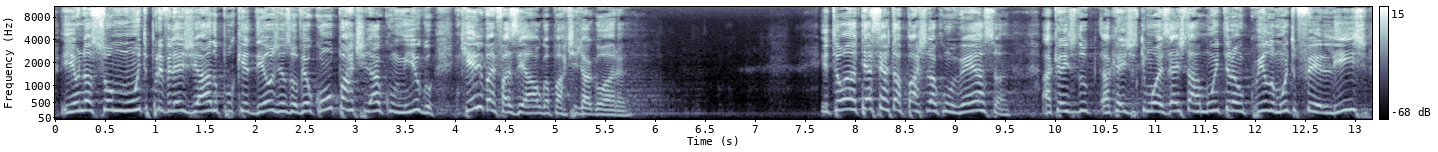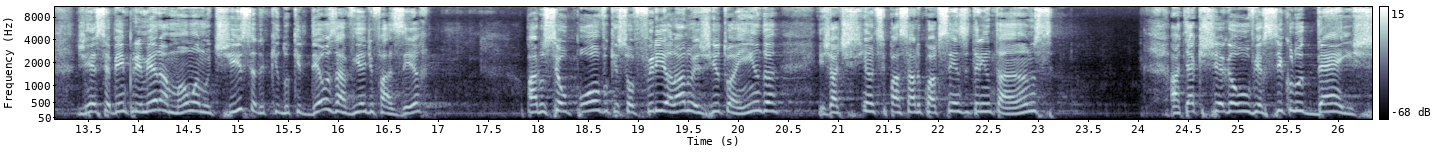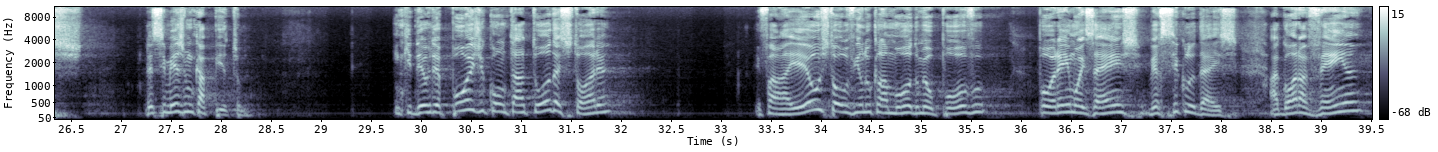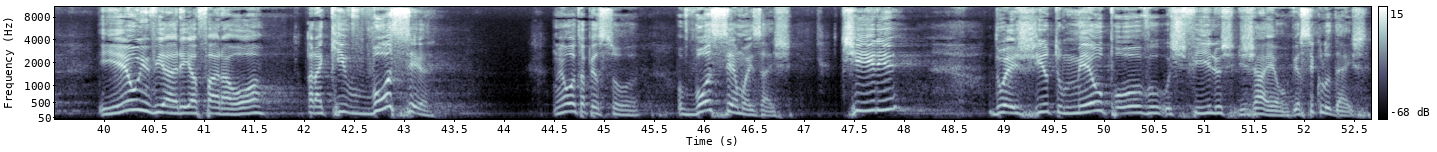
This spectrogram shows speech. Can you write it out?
E eu ainda sou muito privilegiado porque Deus resolveu compartilhar comigo que Ele vai fazer algo a partir de agora. Então, até certa parte da conversa, acredito, acredito que Moisés estava muito tranquilo, muito feliz de receber em primeira mão a notícia do que, do que Deus havia de fazer para o seu povo que sofria lá no Egito ainda, e já tinha se passado 430 anos, até que chega o versículo 10 desse mesmo capítulo, em que Deus, depois de contar toda a história, e fala: Eu estou ouvindo o clamor do meu povo, Porém, Moisés, versículo 10: Agora venha e eu enviarei a Faraó para que você, não é outra pessoa, você, Moisés, tire do Egito meu povo, os filhos de Israel. Versículo 10.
